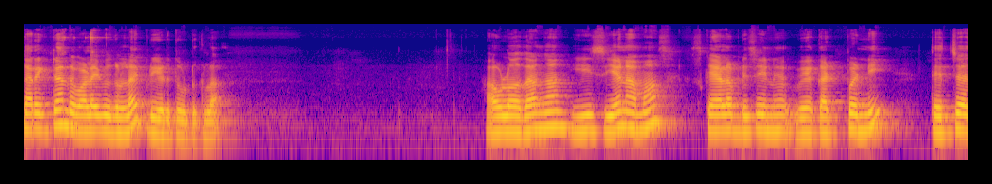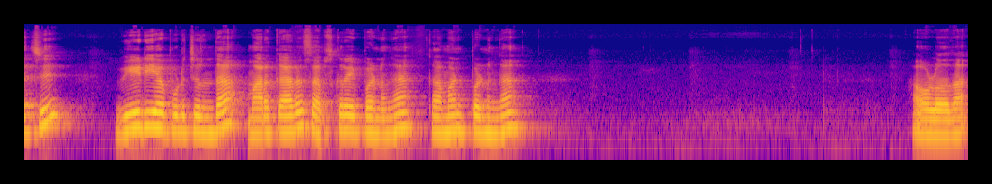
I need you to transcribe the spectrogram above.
கரெக்டாக அந்த வளைவுகள்லாம் இப்படி எடுத்து விட்டுக்கலாம். அவ்வளோதாங்க ஈஸியாக நம்ம ஸ்கேலப் டிசைனு கட் பண்ணி தைச்சாச்சு. வீடியோ பிடிச்சிருந்தா மறக்காத சப்ஸ்கிரைப் பண்ணுங்கள் கமெண்ட் பண்ணுங்கள் அவ்வளோதான்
